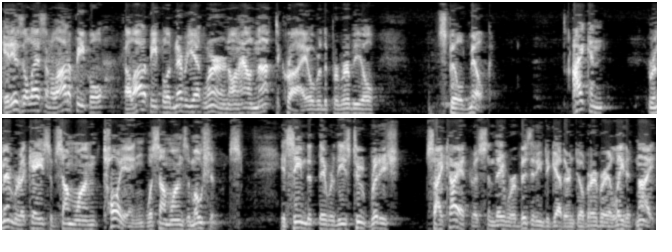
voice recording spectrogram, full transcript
it is a lesson. A lot of people, a lot of people have never yet learned on how not to cry over the proverbial spilled milk. I can remember a case of someone toying with someone's emotions. It seemed that they were these two British psychiatrists and they were visiting together until very, very late at night.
